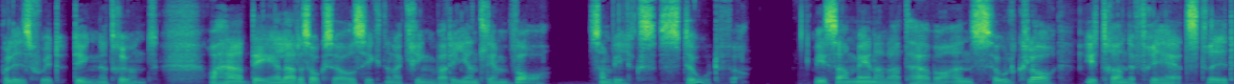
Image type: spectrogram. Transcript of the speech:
polisskydd dygnet runt. Och här delades också åsikterna kring vad det egentligen var som Vilks stod för. Vissa menade att det här var en solklar yttrandefrihetsstrid,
